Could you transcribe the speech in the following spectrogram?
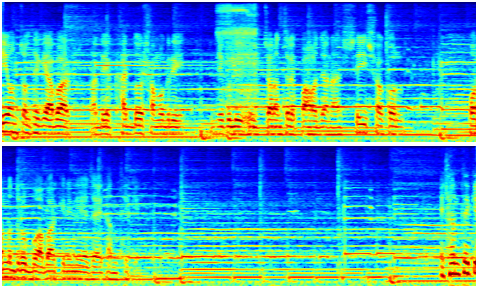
এই অঞ্চল থেকে আবার তাদের খাদ্য সামগ্রী যেগুলি চরাঞ্চলে পাওয়া যায় না, সেই সকল পণ্যদ্রব্য আবার কিনে নিয়ে যায় এখান থেকে। এখান থেকে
